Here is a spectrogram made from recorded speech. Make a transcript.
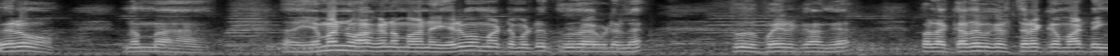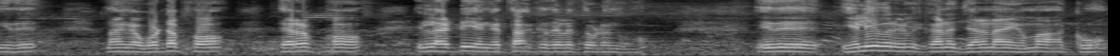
வெறும் நம்ம யமன் வாகனமான எரும மாட்டை மட்டும் தூதாக விடலை. தூது போயிருக்காங்க. பல கதவுகள் திறக்க மாட்டேங்குது. நாங்கள் உடைப்போம் திறப்போம். இல்லாட்டி எங்கள் தாக்குதலை தொடங்குவோம். இது எளியவர்களுக்கான ஜனநாயகமாக ஆக்குவோம்.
